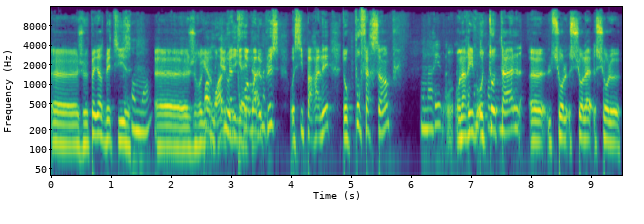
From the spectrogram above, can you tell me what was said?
euh, je ne veux pas dire de bêtises, Trois mois. euh, je regarde mois, nous dit Gaëtan, trois mois de plus aussi par année. Donc, pour faire simple, On arrive, on- on arrive au 43 total euh, sur, le, sur, la, sur, le,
